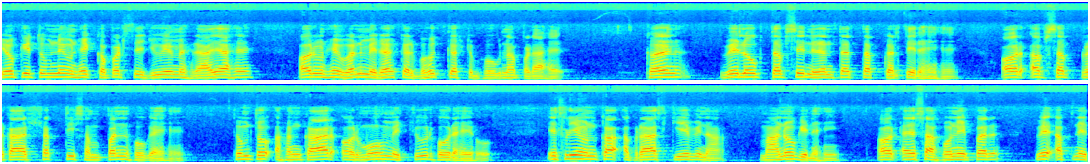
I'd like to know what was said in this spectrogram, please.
क्योंकि तुमने उन्हें कपट से जुए में हराया है और उन्हें वन में रहकर बहुत कष्ट भोगना पड़ा है। कर्ण, वे लोग तब से निरंतर तप करते रहे हैं और अब सब प्रकार शक्ति संपन्न हो गए हैं। तुम तो अहंकार और मोह में चूर हो रहे हो, इसलिए उनका अपराध किए बिना मानोगे नहीं और ऐसा होने पर वे अपने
